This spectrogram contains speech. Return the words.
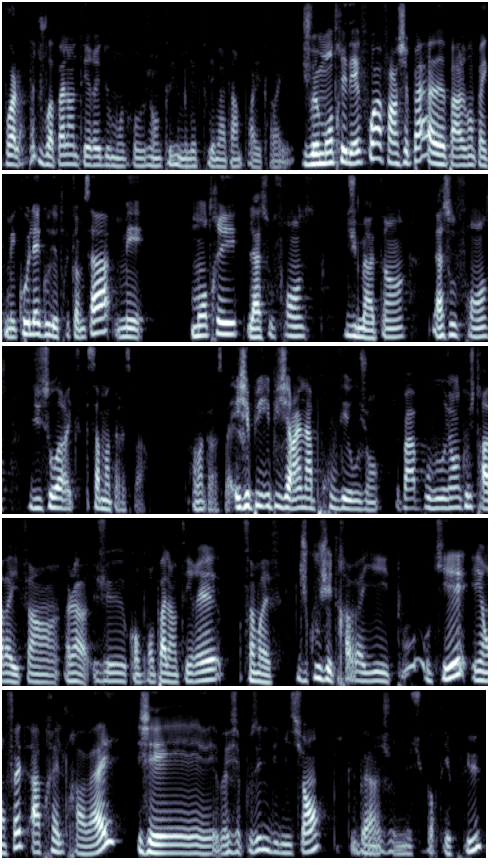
Voilà. En fait, je vois pas l'intérêt de montrer aux gens que je me lève tous les matins pour aller travailler. Je veux montrer des fois, enfin, je sais pas, euh, par exemple avec mes collègues ou des trucs comme ça, mais montrer la souffrance du matin, la souffrance du soir, ça m'intéresse pas. Ça m'intéresse pas. Et, j'ai, et puis, j'ai rien à prouver aux gens. J'ai pas à prouver aux gens que je travaille. Enfin, voilà, je comprends pas l'intérêt. Enfin, bref. Du coup, j'ai travaillé et tout, ok. Et en fait, après le travail, j'ai, bah, j'ai posé une démission, parce que, ben, je ne supportais plus.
